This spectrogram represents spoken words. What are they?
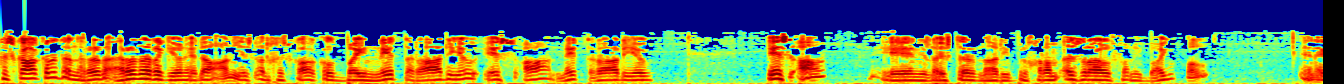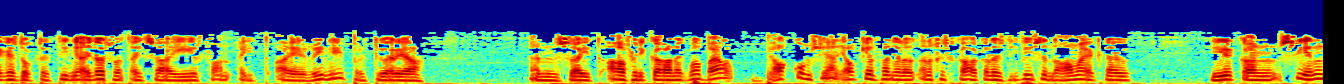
ingeskakel het, dan herinner ek jou net daaraan, jy is ingeskakeld by Net Radio SA, Net Radio SA, en jy luister na die program Israel van die Bijbel, en ek is Dr. Tini Eilers, wat uitsa hier van uit Irene, Pretoria, in Suid-Afrika, en ek wil wel welkom sê aan elkeen van julle wat ingeskakel is, die wie se name ek nou hier kan sien,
